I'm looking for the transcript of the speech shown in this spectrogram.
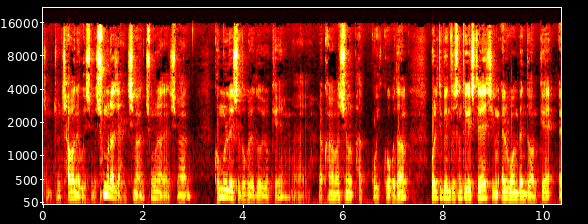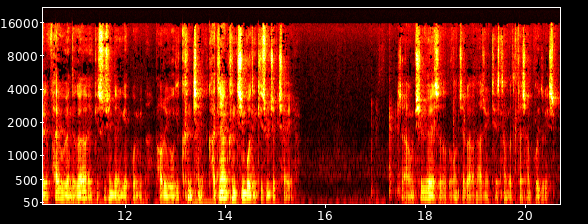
좀, 좀 잡아내고 있습니다. 충분하지 않지만, 충분하지 않지만, 건물 내에서도 그래도 이렇게 약 하나마 신호를 받고 있고, 그 다음, 멀티밴드 선택했을 때 지금 L1 밴드와 함께 L5 밴드가 이렇게 수신되는 게 보입니다. 바로 여기 큰 차이입니다. 가장 큰 진보된 기술적 차이예요. 자, 그럼 실내에서도 제가 나중에 테스트한 것들 다시 한번 보여드리겠습니다.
